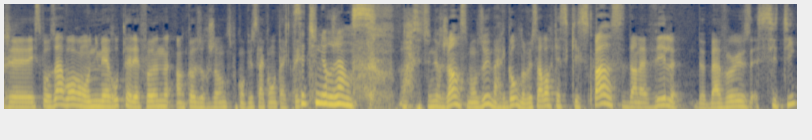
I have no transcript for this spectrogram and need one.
Suis supposé avoir mon numéro de téléphone en cas d'urgence pour qu'on puisse la contacter. C'est une urgence. Ah, c'est une urgence, mon Dieu, Marigold. On veut savoir qu'est-ce qui se passe dans la ville de Baveuse City.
